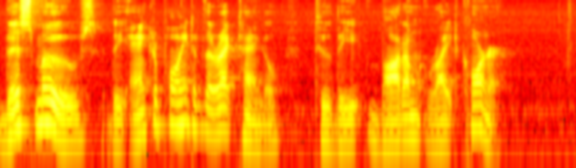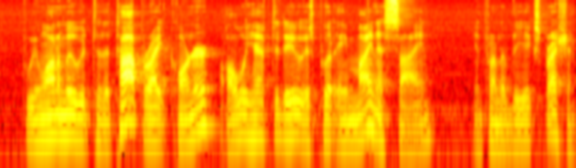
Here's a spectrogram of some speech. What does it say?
This moves the anchor point of the rectangle to the bottom right corner. If we want to move it to the top right corner, all we have to do is put a minus sign in front of the expression.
